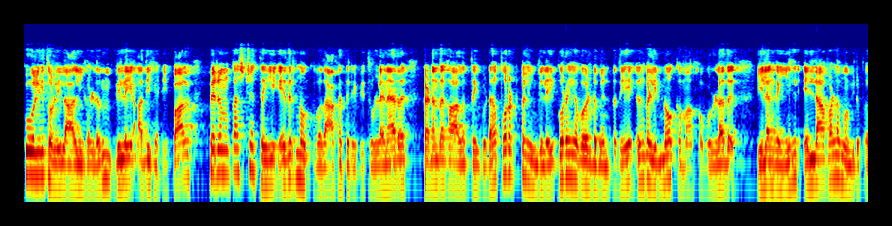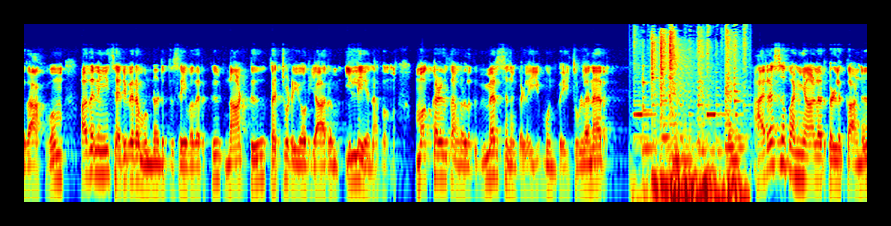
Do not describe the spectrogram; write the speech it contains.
கூலி தொழிலாளிகளும் விலை அதிகரிப்பால் பெரும் கஷ்டத்தை எதிர்நோக்குவதாக தெரிவித்துள்ளனர். கடந்த காலத்தை விட பொருட்களின் விலை குறைய வேண்டும் என்பதே எங்களின் நோக்கமாக உள்ளது. இலங்கையில் எல்லா வளமும் இருப்பதாகவும் அதனை சரிவர முன்னெடுத்து செய்வதற்கு நாட்டு பெற்றுடையோர் யாரும் இல்லை எனவும் மக்கள் தங்களது விமர்சனங்களை முன்வைத்துள்ளனர். அரச பணியாளர்களுக்கான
